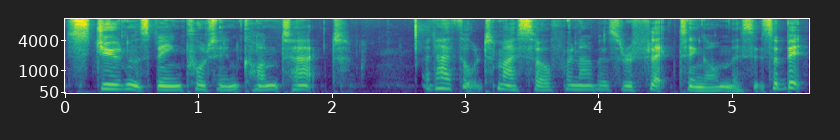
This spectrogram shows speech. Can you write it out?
students being put in contact. And I thought to myself when I was reflecting on this, it's a bit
